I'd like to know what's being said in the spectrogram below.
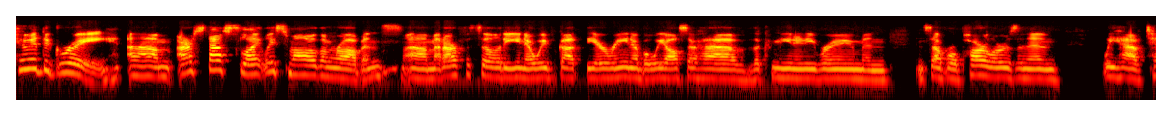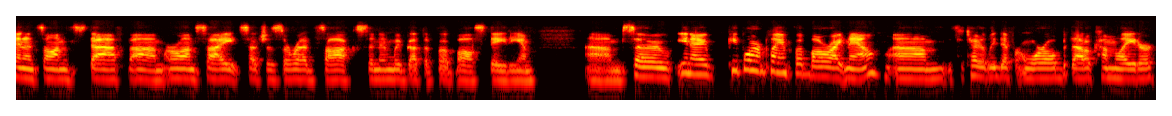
to a degree. Um, our staff's slightly smaller than Robin's. Um, at our facility, you know, we've got the arena, but we also have the community room and, and several parlors. And then we have tenants on staff um, or on site, such as the Red Sox. And then we've got the football stadium. Um, so, you know, people aren't playing football right now. Um, it's a totally different world, but that'll come later.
